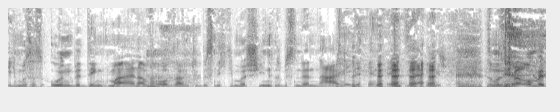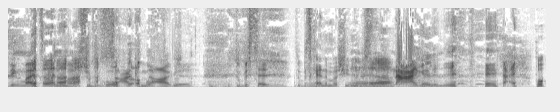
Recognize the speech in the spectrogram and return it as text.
Ich muss das unbedingt mal einer Frau sagen. Du bist nicht die Maschine, du bist nur der Nagel. Das muss ich mir unbedingt mal als Anmachspruch. Sargnagel. Du bist, der, du bist keine Maschine, du bist Ja, nur der Nagel. Wo,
